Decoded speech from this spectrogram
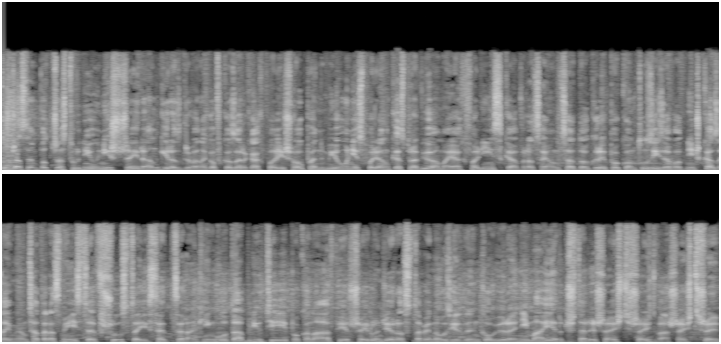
Tymczasem podczas turnieju niższej rangi rozgrywanego w kozarkach Polish Open miłą niespodziankę sprawiła Maja Chwalińska. Wracająca do gry po kontuzji zawodniczka zajmująca teraz miejsce w szóstej setce rankingu WTA pokonała w pierwszej rundzie rozstawioną z jedynką Julę Niemeyer 4-6, 6-2, 6-3.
